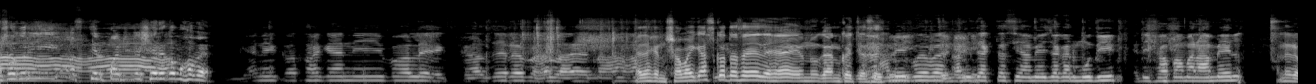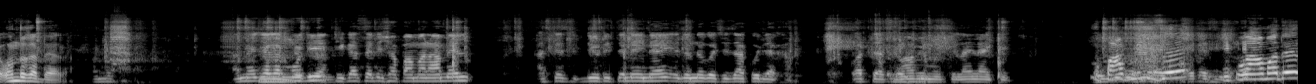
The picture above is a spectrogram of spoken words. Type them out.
আশা করি আজকের পার্টিটা সেরকম হবে। দেখেন সবাই কাজ করতেছে হ্যাঁ এমনি গান করতেছে। আমি আমি দেখতাছি আমি এই জায়গার মুদির এটি সব আমার আমেল। মানে অন্ধকার দেয় আমি এই জায়গার মুদির ঠিক আছে এটি সব আমার আমেল। আজকে ডিউটিতে নেই নাই এজন্য কইছি যা কই রাখা করতে আছে আমি মুশকিল আই লাইক ইট ও পার্ট নিতেছে ও আমাদের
